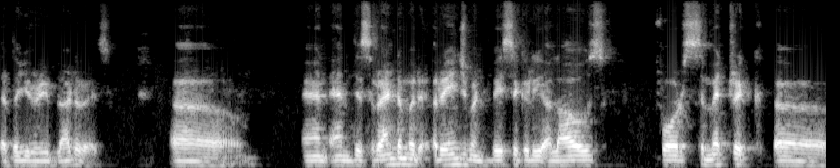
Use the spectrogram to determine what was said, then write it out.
that the urinary bladder is. Uh, and and this random arrangement basically allows for symmetric uh,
